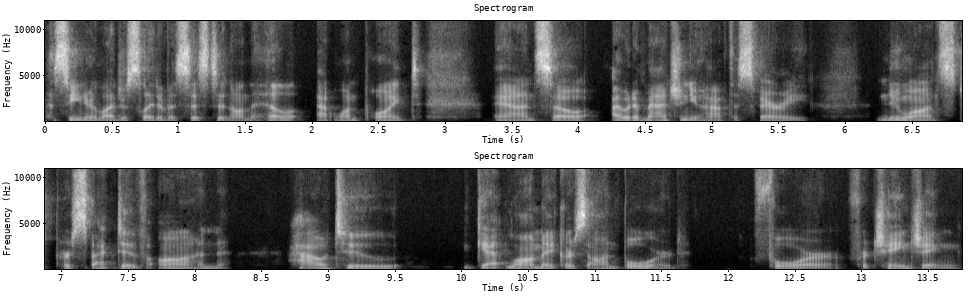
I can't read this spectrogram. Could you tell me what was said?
a senior legislative assistant on the Hill at one point. And so I would imagine you have this very nuanced perspective on how to get lawmakers on board for for changing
